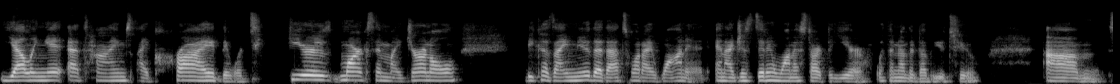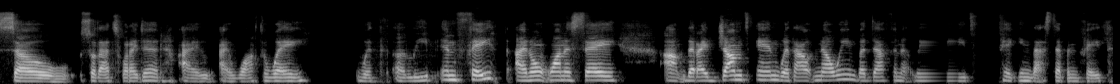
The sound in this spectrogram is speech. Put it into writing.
yelling it at times. I cried. There were tears marks in my journal because I knew that that's what I wanted. And I just didn't want to start the year with another W 2. Um, so, so that's what I did. I, I walked away with a leap in faith. I don't want to say um, that I jumped in without knowing, but definitely taking that step in faith,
